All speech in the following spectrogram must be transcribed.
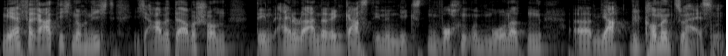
Mehr verrate ich noch nicht. Ich arbeite aber schon den ein oder anderen Gast in den nächsten Wochen und Monaten ähm, ja, willkommen zu heißen.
